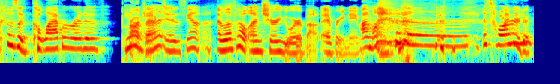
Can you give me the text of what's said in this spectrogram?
It was a collaborative Yeah, project. that is, yeah. I love how unsure you were about every name. I'm like it's hard. I mean-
